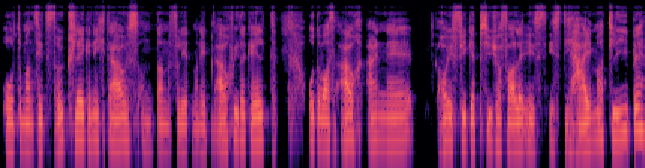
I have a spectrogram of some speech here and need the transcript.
Oder man sitzt Rückschläge nicht aus und dann verliert man eben auch wieder Geld. Oder was auch eine häufige Psychofalle ist, ist die Heimatliebe.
